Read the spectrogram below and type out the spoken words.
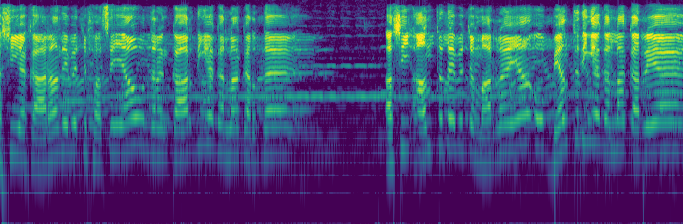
ਅਸੀਂ ਆਕਾਰਾਂ ਦੇ ਵਿੱਚ ਫਸੇ ਆ ਉਹ ਨਿਰੰਕਾਰ ਦੀਆਂ ਗੱਲਾਂ ਕਰਦਾ ਹੈ। ਅਸੀਂ ਅੰਤ ਦੇ ਵਿੱਚ ਮਰ ਰਹੇ ਆ ਉਹ ਬੇਅੰਤ ਦੀਆਂ ਗੱਲਾਂ ਕਰ ਰਿਹਾ ਹੈ।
